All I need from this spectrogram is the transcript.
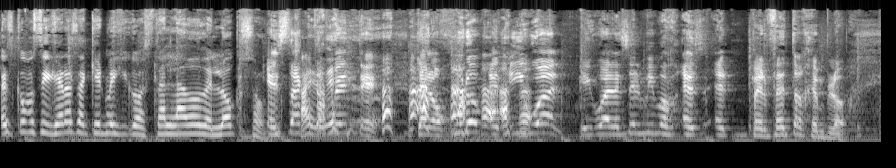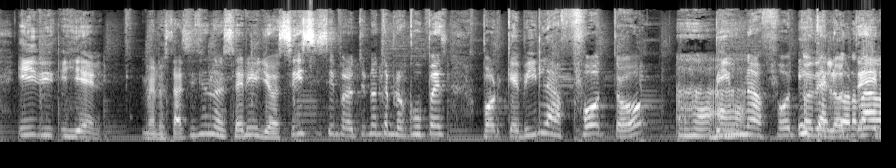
es como si dijeras aquí en México, está al lado del Oxxo. Exactamente, te lo juro, igual, igual, es el mismo, es el perfecto ejemplo. Y, y él, ¿me lo estás diciendo en serio? Y yo, sí, sí, sí, pero tú no te preocupes, porque vi la foto, Ajá, vi una foto del hotel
